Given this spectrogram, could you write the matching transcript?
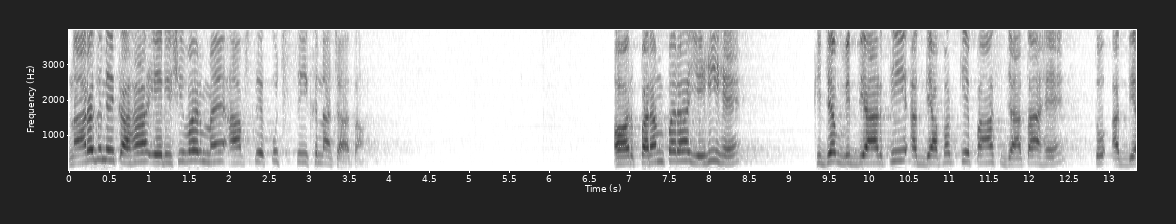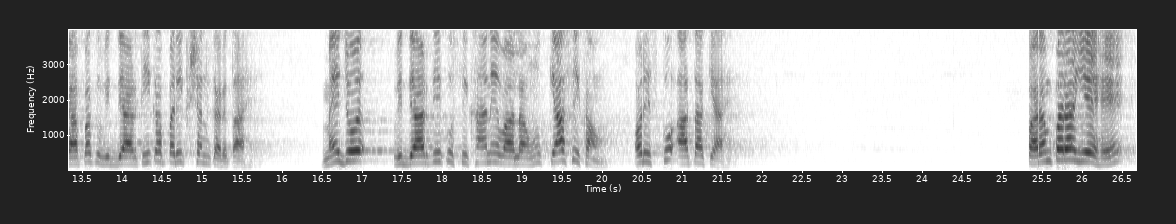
नारद ने कहा ये ऋषिवर, मैं आपसे कुछ सीखना चाहता हूँ। और परंपरा यही है कि जब विद्यार्थी अध्यापक के पास जाता है तो अध्यापक विद्यार्थी का परीक्षण करता है। मैं जो विद्यार्थी को सिखाने वाला हूँ, क्या सिखाऊं? और इसको आता क्या है? परंपरा यह है,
